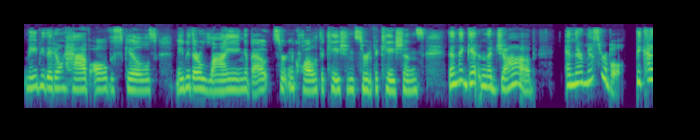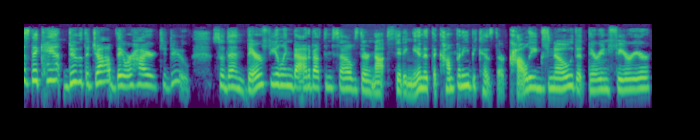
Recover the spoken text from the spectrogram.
Maybe they don't have all the skills. Maybe they're lying about certain qualifications, certifications. Then they get in the job and they're miserable because they can't do the job they were hired to do. So then they're feeling bad about themselves. They're not fitting in at the company because their colleagues know that they're inferior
